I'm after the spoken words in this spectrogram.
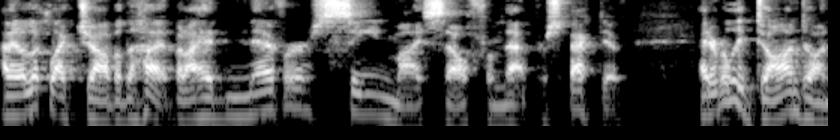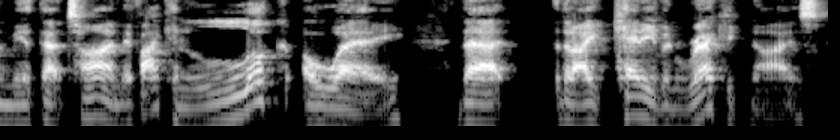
I mean, I looked like Jabba the Hutt, but I had never seen myself from that perspective. And it really dawned on me at that time if I can look away that that I can't even recognize,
